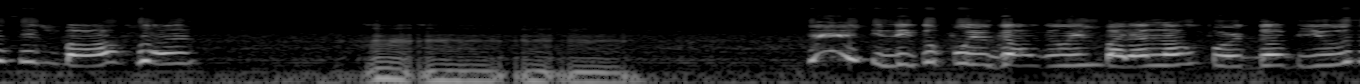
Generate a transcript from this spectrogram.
sa simbahan. hindi ko po yung gagawin para lang for the views.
